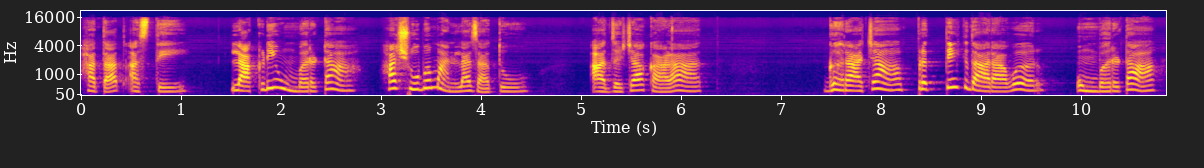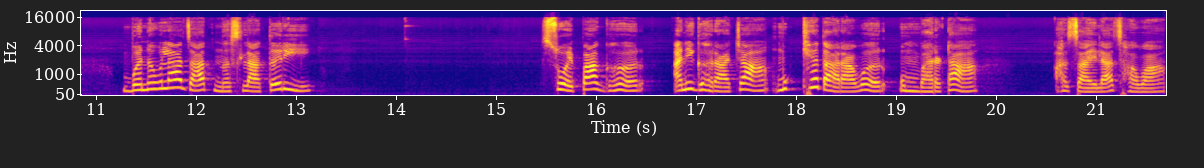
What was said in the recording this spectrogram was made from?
हातात असते. लाकडी उंबरटा हा शुभ मानला जातो. आजच्या काळात घराच्या प्रत्येक दारावर उंबरटा बनवला जात नसला तरी स्वयंपाकघर आणि घराच्या मुख्य दारावर उंबरटा असायलाच हवा.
